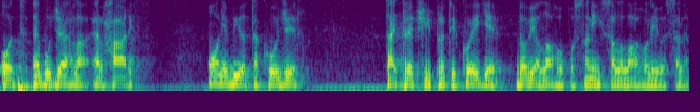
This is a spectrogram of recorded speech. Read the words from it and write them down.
od Ebu Džehla El Harith. On je bio također taj treći protiv kojeg je dovio Allaho poslanih sallallahu alaihi wasallam.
